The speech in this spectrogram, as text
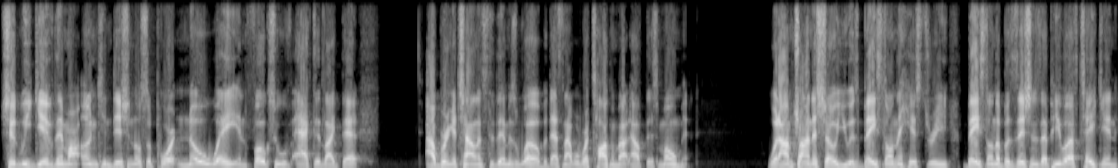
Should we give them our unconditional support? No way. And folks who have acted like that, I'll bring a challenge to them as well. But that's not what we're talking about out this moment. What I'm trying to show you is based on the history, based on the positions that people have taken,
